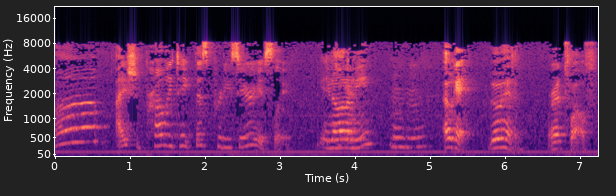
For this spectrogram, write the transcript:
uh, I should probably take this pretty seriously. You know what I mean? Mm-hmm. Okay, go ahead. We're at 12.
